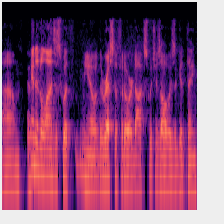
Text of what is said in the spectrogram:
um, yep. and it aligns us with you know the rest of Fedora docs, which is always a good thing.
